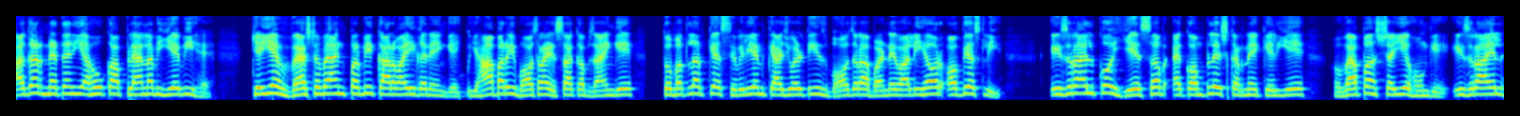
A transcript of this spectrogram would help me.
अगर नेतन का प्लान अब ये भी है कि ये वेस्ट बैंक पर भी कार्रवाई करेंगे, यहाँ पर भी बहुत सारा हिस्सा कब्जाएँगे तो मतलब कि सिविलियन कैजुअलिटीज बहुत ज़्यादा बढ़ने वाली है और ऑब्वियसली इसराइल को ये सब अकॉम्प्लिश करने के लिए वेपन्स चाहिए होंगे। इसराइल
